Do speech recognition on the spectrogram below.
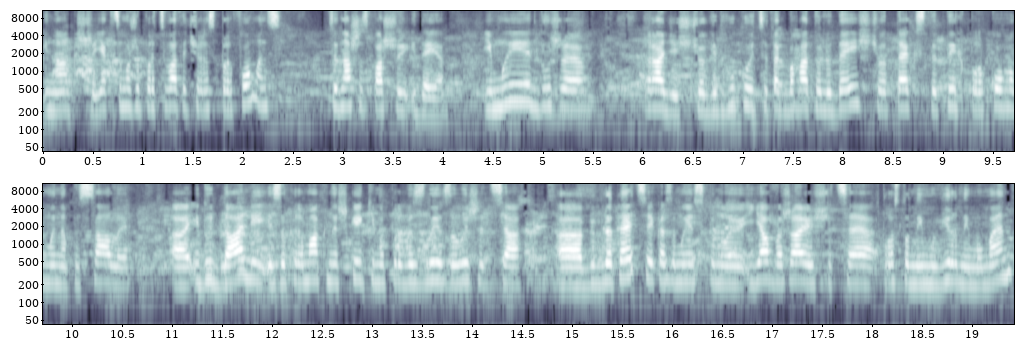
інакше, як це може працювати через перформанс. Це наша з Пашою ідея. І ми дуже раді, що відгукується так багато людей, що тексти тих, про кого ми написали, е, ідуть далі. І, зокрема, книжки, які ми привезли, залишаться е, в бібліотеці, яка за моєю спиною. І я вважаю, що це просто неймовірний момент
